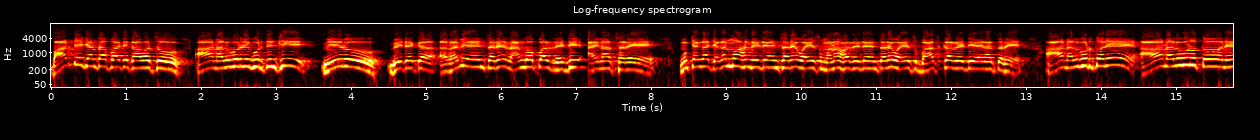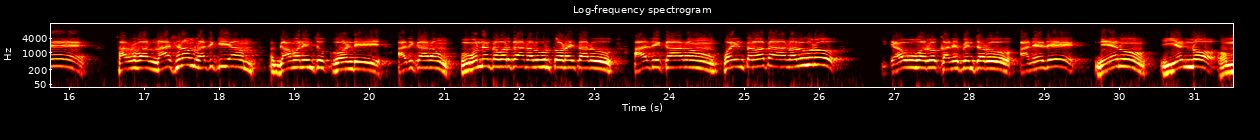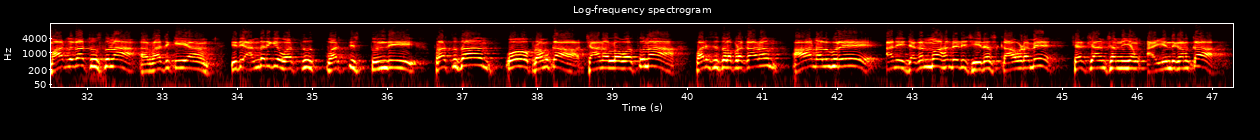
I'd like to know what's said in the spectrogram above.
భారతీయ జనతా పార్టీ కావచ్చు ఆ నలుగురిని గుర్తించి మీరు బీటెక్ రవి అయిన సరే రాంగోపాల్ రెడ్డి అయినా సరే ముఖ్యంగా జగన్మోహన్ రెడ్డి అయినా సరే వైఎస్ మనోహర్ రెడ్డి అయినా సరే వైఎస్ భాస్కర్ రెడ్డి అయినా సరే ఆ నలుగురితోనే ఆ నలుగురితోనే సర్వనాశనం రాజకీయం గమనించుకోండి. అధికారం ఉన్నంత వరకు ఆ నలుగురు తోడైతారు అధికారం పోయిన తర్వాత ఆ నలుగురు ఎవ్వరు కనిపించరు అనేది నేను ఎన్నో మాటలుగా చూస్తున్న రాజకీయం. ఇది అందరికీ వర్తి వర్తిస్తుంది. ప్రస్తుతం ఓ ప్రముఖ ఛానల్లో వస్తున్న పరిస్థితుల ప్రకారం ఆ నలుగురే అని జగన్మోహన్ రెడ్డి సీరియస్ కావడమే చర్చాంశనీయం అయ్యింది కనుక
